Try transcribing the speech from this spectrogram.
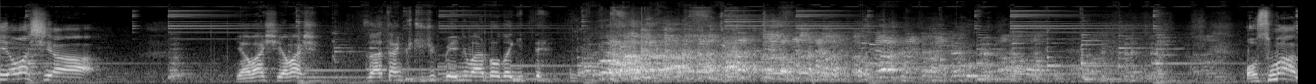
yavaş ya. Yavaş yavaş. Zaten küçücük beyni vardı o da gitti. Osman,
